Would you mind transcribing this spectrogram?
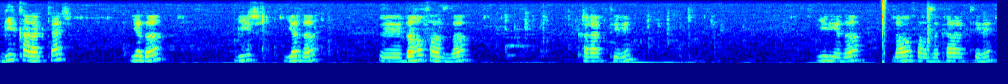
bir karakter ya da bir ya da e, daha fazla karakterin bir ya da daha fazla karakterin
